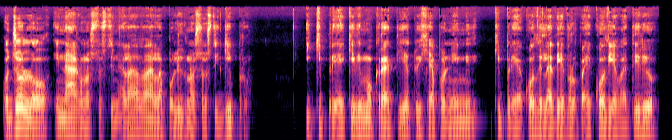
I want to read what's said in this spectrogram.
Ο Τζολό είναι άγνωστος στην Ελλάδα αλλά πολύ γνωστός στην Κύπρο. Η Κυπριακή Δημοκρατία του είχε απονείμει Κυπριακό δηλαδή Ευρωπαϊκό Διαβατήριο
